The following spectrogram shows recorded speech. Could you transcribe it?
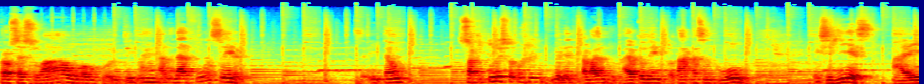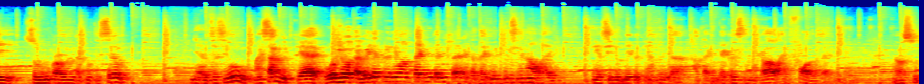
processual ou alguma coisa do tipo, mas rentabilidade financeira. Então, só que tudo isso foi construído dentro do trabalho duro. Aí é o que eu digo, eu estava conversando com o Hugo esses dias, aí sobre um problema que aconteceu, e aí eu disse assim, Hugo, mas sabe o que é? Hoje eu acabei de aprender uma técnica diferente, a técnica que eu ensinei na live. Tinha sido o dia que eu tinha aprendido a, técnica que eu ensinei naquela live. Foda a técnica. Negócio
